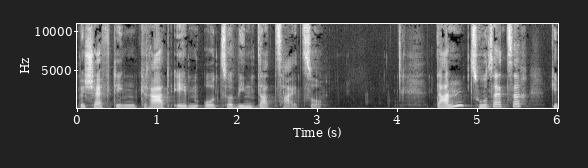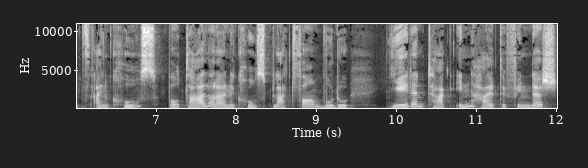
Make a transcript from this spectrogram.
beschäftigen, gerade eben auch zur Winterzeit so. Dann zusätzlich gibt es ein Kursportal oder eine Kursplattform, wo du jeden Tag Inhalte findest,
